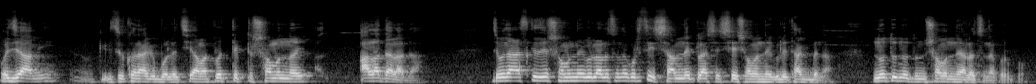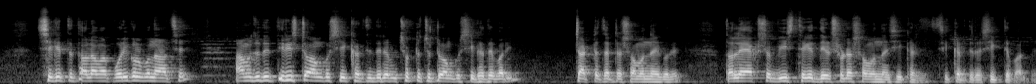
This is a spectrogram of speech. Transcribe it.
ওই যে আমি কিছুক্ষণ আগে বলেছি, আমার প্রত্যেকটা সমন্বয় আলাদা আলাদা। যেমন আজকে যে সমন্বয়গুলো আলোচনা করছি, সামনের ক্লাসে সেই সমন্বয়গুলি থাকবে না। নতুন নতুন সমন্বয় আলোচনা করব। সেক্ষেত্রে তাহলে আমার পরিকল্পনা আছে। আমি যদি তিরিশটা অঙ্ক শিক্ষার্থীদের আমি ছোট্ট ছোট্ট অঙ্ক শেখাতে পারি, চারটা চারটা সমন্বয় করে, তাহলে একশো বিশ থেকে দেড়শোটা সমন্বয় শিক্ষার্থী, শিক্ষার্থীরা শিখতে পারবে।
